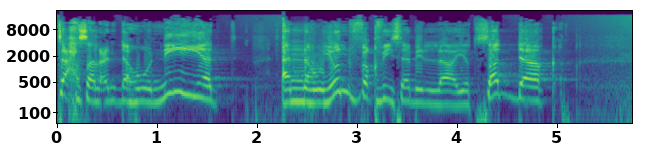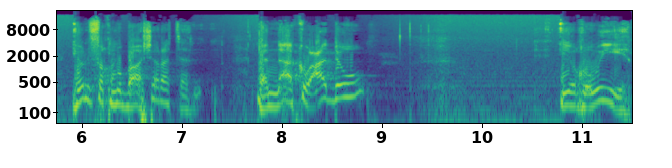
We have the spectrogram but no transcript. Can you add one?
تحصل عنده نية أنه ينفق في سبيل الله يتصدق ينفق مباشرة لأن أكو عدو يغويه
